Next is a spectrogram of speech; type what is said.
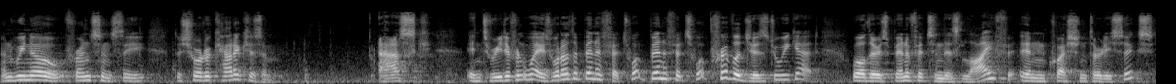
And we know, for instance, the, the shorter catechism ask in three different ways. What are the benefits? What benefits, what privileges do we get? Well, there's benefits in this life in question 36.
